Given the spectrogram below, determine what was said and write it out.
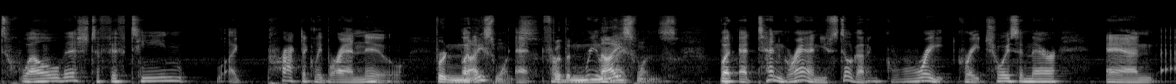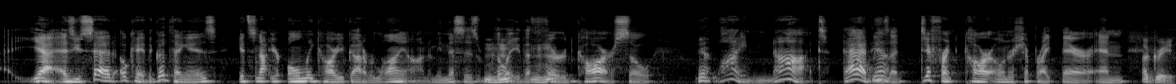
12 ish to 15, like practically brand new. for But nice ones. at- for, the really nice ones. But at 10 grand, you still got a great, great choice in there. And uh, yeah, as you said, okay, the good thing is it's not your only car you've got to rely on. I mean, this is really the third car. So Mm-hmm. Yeah. why not? That is Yeah. a different car ownership right there. And Agreed.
